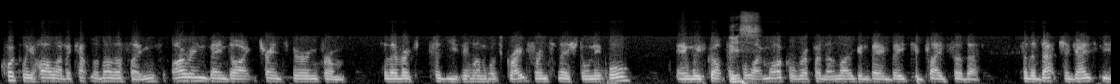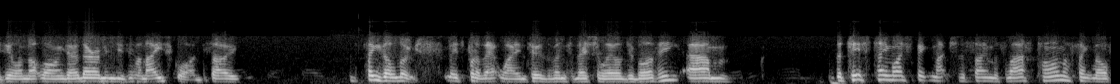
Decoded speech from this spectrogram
quickly highlight a couple of other things. Irene Van Dyke transferring from South Africa to New Zealand was great for international netball, and we've got people Yes. like Michael Rippon and Logan Van Beek who played for the for the Dutch against New Zealand not long ago. They're in the New Zealand A squad, so things are loose. Let's put it that way in terms of international eligibility. Um, the Test team, I expect much the same as last time. I think they'll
